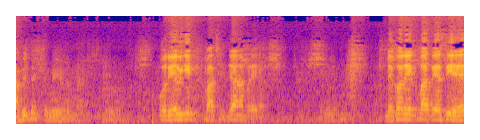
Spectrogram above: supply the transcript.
अभी तक तो नहीं होता वो रियल की पास जाना पड़ेगा। देखो एक बात ऐसी है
